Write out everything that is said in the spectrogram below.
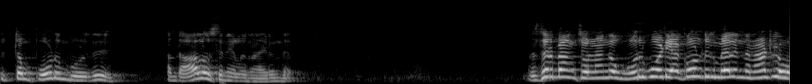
திட்டம் போடும்பொழுது அந்த ஆலோசனையில் நான் இருந்தேன். ரிசர்வ் பேங்க் சொன்னாங்க ஒரு கோடி அக்கௌண்ட்டுக்கு மேலே இந்த நாட்டில்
